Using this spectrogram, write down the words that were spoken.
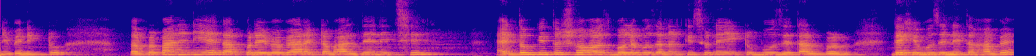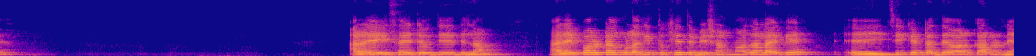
নেবেন একটু। তারপর পানি নিয়ে তারপরে এইভাবে আরেকটা ভাজ দিয়ে নিচ্ছি। একদম কিন্তু সহজ, বলে বোঝানোর কিছু নেই। একটু বুঝে তারপর দেখে বুঝে নিতে হবে। আর এই সাইডেও দিয়ে দিলাম। আর এই পরোটাগুলো কিন্তু খেতে ভীষণ মজা লাগে। এই চিকেনটা দেওয়ার কারণে।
